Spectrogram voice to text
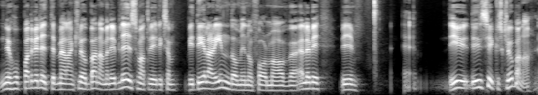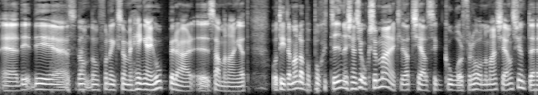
nu hoppade vi lite mellan klubbarna men det blir som att vi, liksom, vi delar in dem i någon form av, eh, eller vi, vi eh, det är ju det är cirkusklubbarna. Eh, det, det, alltså de, de, får liksom hänga ihop i det här eh, sammanhanget. Och tittar man då på Pochettino känns det också märkligt att Chelsea går för honom. Han känns ju inte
